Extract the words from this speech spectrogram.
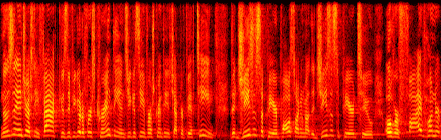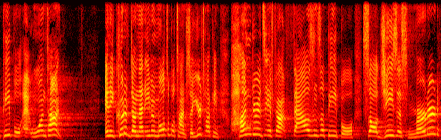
Now, this is an interesting fact because if you go to 1 Corinthians, you can see in 1 Corinthians chapter 15 that Jesus appeared, Paul's talking about that Jesus appeared to over 500 people at one time. And he could have done that even multiple times. So you're talking hundreds, if not thousands, of people saw Jesus murdered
